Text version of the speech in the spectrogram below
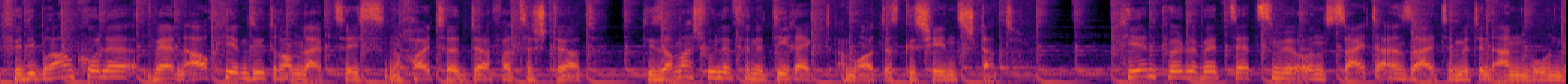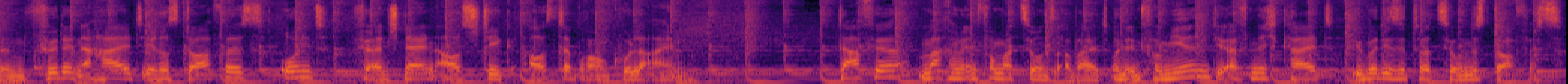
Für die Braunkohle werden auch hier im Südraum Leipzigs noch heute Dörfer zerstört. Die Sommerschule findet direkt am Ort des Geschehens statt. Hier in Pödelwitz setzen wir uns Seite an Seite mit den Anwohnenden für den Erhalt ihres Dorfes und für einen schnellen Ausstieg aus der Braunkohle ein. Dafür machen wir Informationsarbeit und informieren die Öffentlichkeit über die Situation des Dorfes.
